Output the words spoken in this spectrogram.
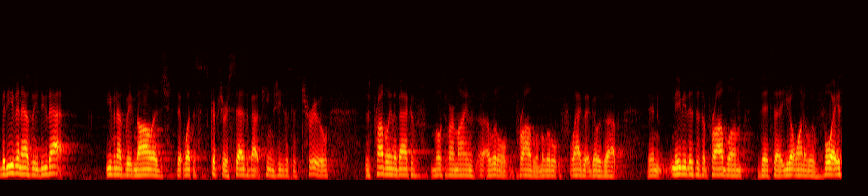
But even as we do that, even as we acknowledge that what the Scripture says about King Jesus is true, there's probably in the back of most of our minds a, a little problem, a little flag that goes up. And maybe this is a problem that uh, you don't want to voice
